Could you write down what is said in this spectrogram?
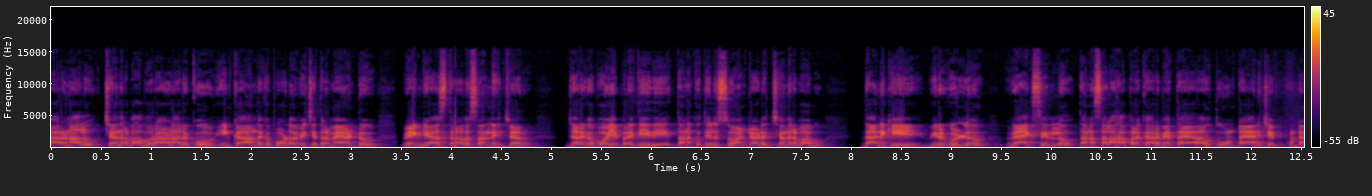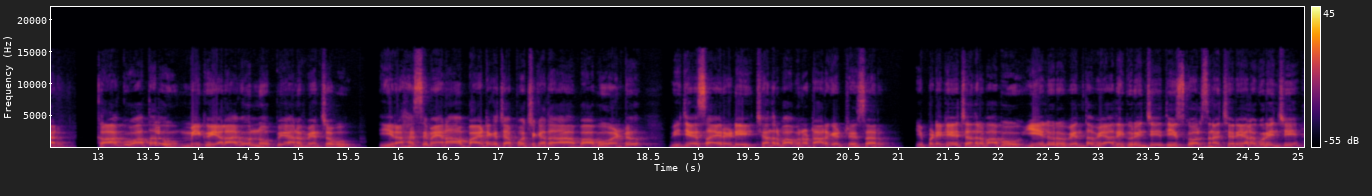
కారణాలు చంద్రబాబు రాడారుకు ఇంకా అందకపోవడం విచిత్రమే అంటూ వ్యంగ్యాస్త్రాలు సంధించారు. జరగబోయే ప్రతిదీ తనకు తెలుసు అంటాడు చంద్రబాబు. దానికి విరుగుళ్ళు వ్యాక్సిన్లు తన సలహా ప్రకారమే తయారవుతూ ఉంటాయని చెప్పుకుంటారు. కాగ్వాతలు మీకు ఎలాగూ నొప్పి అనిపించవు ఈ రహస్యమైన బయటకు చెప్పొచ్చు కదా బాబు అంటూ విజయసాయిరెడ్డి చంద్రబాబును టార్గెట్ చేశారు. ఇప్పటికే చంద్రబాబు ఏలూరు వింత వ్యాధి గురించి తీసుకోవాల్సిన చర్యల గురించి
